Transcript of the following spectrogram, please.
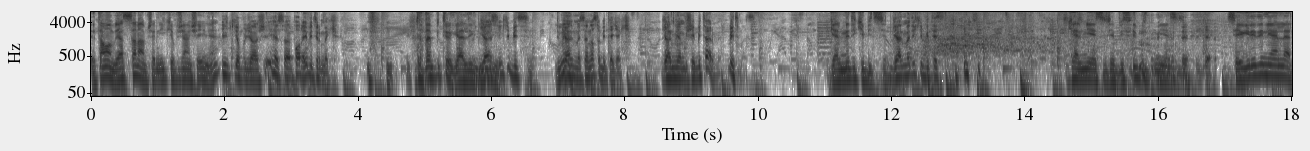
E tamam yatsa ne yapacaksın? İlk yapacağın şey ne? İlk yapacağın şey hesap parayı bitirmek. Zaten bitiyor geldiği gibi. Gelsin ki bitsin. Değil mi? Gelmese nasıl bitecek? Gelmeyen bir şey biter mi? Bitmez. Gelmedi ki bitsin. Gelmedi ki bitesin. Gelmeyesice bitsin bitmeyesice. Sevgili dinleyenler.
